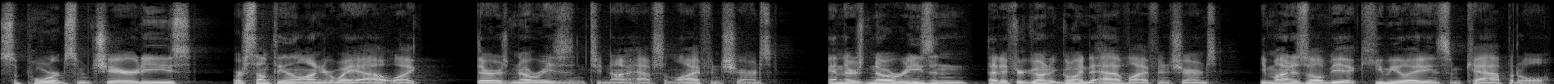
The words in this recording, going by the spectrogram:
support some charities or something along your way out, like there is no reason to not have some life insurance. And there's no reason that if you're going to, going to have life insurance, you might as well be accumulating some capital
